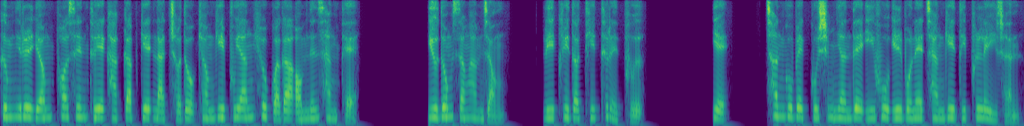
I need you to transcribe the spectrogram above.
금리를 0%에 가깝게 낮춰도 경기 부양 효과가 없는 상태. 유동성 함정, 리퀴더티 트래프. 예, 1990년대 이후 일본의 장기 디플레이션.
